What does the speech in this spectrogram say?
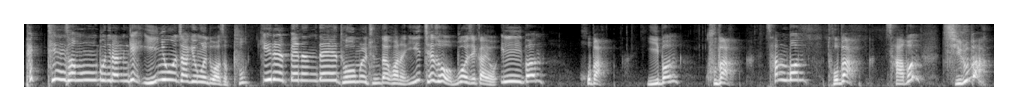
펙틴 성분이라는 게 이뇨 작용을 도와서 붓기를 빼는 데 도움을 준다고 하는 이 채소 무엇일까요? 1번 호박, 2번 구박, 3번 도박, 4번 지루박.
